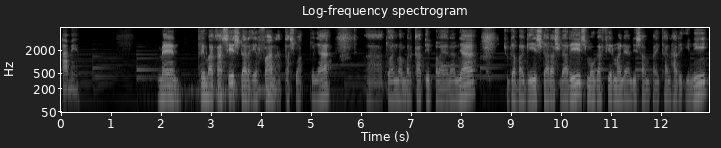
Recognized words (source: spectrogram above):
Amin. Amin. Terima kasih Saudara Irfan atas waktunya. Ah, Tuhan memberkati pelayanannya. Juga bagi saudara-saudari, semoga firman yang disampaikan hari ini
